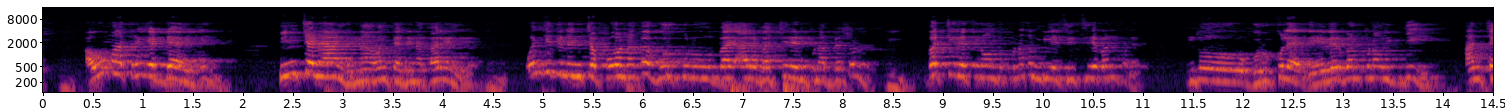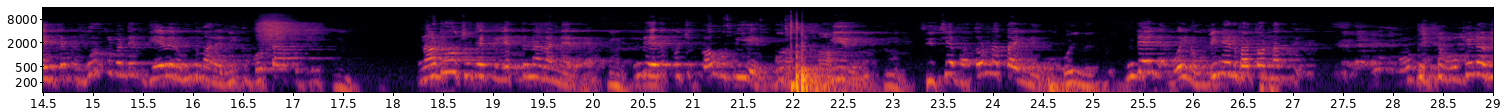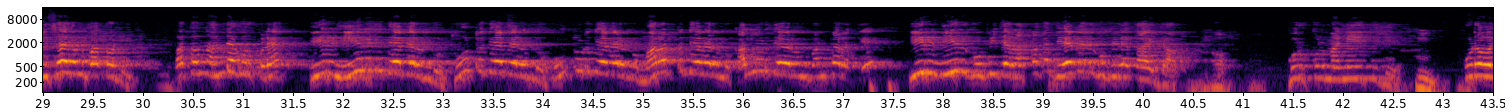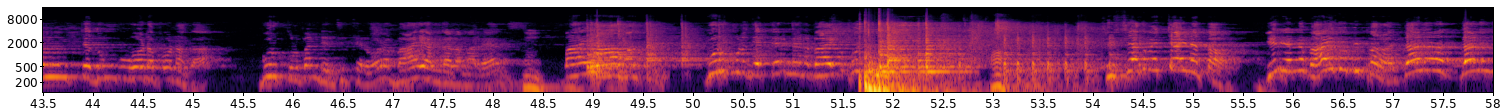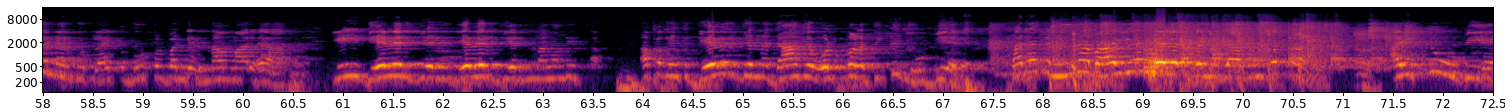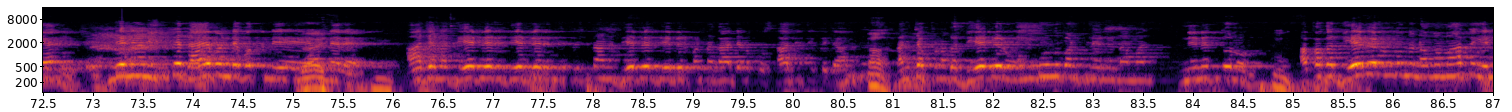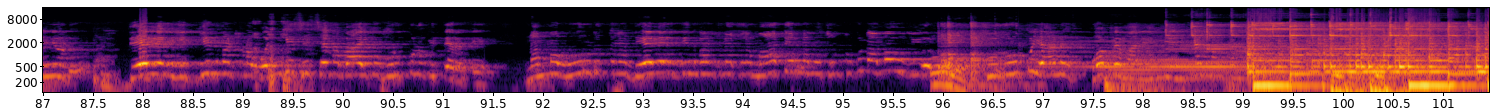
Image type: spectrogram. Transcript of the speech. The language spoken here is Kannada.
ಅವು ಮಾತ್ರ ಎಡ್ಡೆ ಆಗಿ ಪಿಂಚಣೆ ಆಂಡ್ ನಾ ಒಂತೆ ದಿನ ಕರೀಲಿ. ಒಂಜಿ ದಿನ ಇಂಚ ಪೋನಾಗ ಗುರುಕುಲು ಬೈ ಅರೆ ಬಚ್ಚಿರೆ ಅನ್ಪುನ ಅಭ್ಯಾಸ ಉಂಟು. ಬಚ್ಚಿರೆ ತಿನ್ನೋ ಒಂದು ಪುನಃ ಸಿ ಸಿ ಬಂದ್ಪುಣೆ ಇಂದು ಗುರುಕುಲೆ ದೇವೇರು ನಾವು ಇದ್ದಿ ಅಂಚ ಇಂಚ ಗುರುಕುಲು ಬಂದ್ರೆ ದೇವೇರು ಉಂಡು ಮಾರೆ ನೀಕು ಗೊತ್ತಾಗ್ತದೆ. ನಡು ಸುದಕ್ಕೆ ಎತ್ತನ ಗಣ್ಯರೆ ಹಿಂದೆ ಇಂದು ಎದೆ ಕುಚುಕ್ಕ ಉಬ್ಬಿಯೇ ಗುರು. ನೀರು. ಶಿಷ್ಯ ತಾಯಿ ನೀರು ಹೋಯ್ನೆ ಇಂದೇನು ಒಯ್ನು ಉಬ್ಬಿನೇನು ಬತೋನ್ನತ್ತಿ. ಉಬ್ಬಿನ ಉಬ್ಬಿನ ವಿಷಯವನ್ನು ಬತೋನ್ನು ಬತೊಂದು ಅಂದೆ ಗುರುಕುಲೆ. ನೀರು ನೀರಿನ ದೇವೇರೊಂದು ತೂಟು ದೇವೇರೊಂದು ಕುಂಟುಡು ದೇವೇರೊಂದು ಮರಟ್ಟು ದೇವೇರೊಂದು ಕಲ್ಲುಡು ದೇವರೊಂದು ಬಂದ್ಬರತ್ತೆ ನೀರು ನೀರು ಗುಬ್ಬಿಜ ರಪ್ಪಗ ದೇವೇರು ಗುಬ್ಬಿಲೆ ಕಾಯ್ದ. ಗುರುಕುಲ್ ಮನೆ ಇತ್ತಿದೆ ಕೂಡ ಒಂತೆ ದುಂಬು ಓಡ ಪೋನಾಗ ಗುರುಕುಲ್ ಬಂದಿರು ಸಿಕ್ತಾರೆ ಅವರ ಬಾಯಿ ಅಂಗಲ ಮರ ಬಾಯಿ ಆ ಮಂತ ಗುರುಕುಲ್ ದೆತ್ತೆರು ನನ್ನ ಬಾಯಿ ಶಿಷ್ಯಾಗ ಬೆಚ್ಚಾಯ್ನಂತ ಇರಿ ನನ್ನ ಬಾಯಿಗೂ ಬಿಪ್ಪರ ದಾನ ದಾನದ ಗುರುಕುಲ. ಆಯ್ತು ಗುರುಕುಲ್ ಬಂದಿರು ನಾವು ಮಾರ ಈ ದೇವೇರ್ ದೇರಿ ದೇವೇರ್ ದೇರಿ ನನ್ನೊಂದು ಇತ್ತ. ಅಪ್ಪಗ ಇಂಕ ದೇವೇರ್ ದೇರಿನ ಜಾಗೆ ಒಳ್ಕೊಳ್ಳ ತಿಕ್ಕಿಗೆ ಉಬ್ಬಿಯರೆ. ಕಡೆಗೆ ನಿನ್ನ ಬಾಯಿಯೇ ದೇವೇರಿ ದೇರಿನ ಜಾಗ ಅಂತ ಗೊತ್ತಾಗ ಐಕ್ಕು ಉಬಿ ಇದೇ ನಾನು ಇತ್ತೆ ದಯ. ಬಂಡೆ ಗೊತ್ತೇ ಆ ಜನ ದೇಬೇರಿ ದೇಬೇರಿ ಕೃಷ್ಣನ ದೇಬೇರಿ ದೇಬೇರಿ ಬಂದಾಗ ಆ ಜನಕ್ಕೂ ಸಾಧ್ಯತೆ ಜಾ ದೇ ಅಂಚಪ್ಪನಗ ದೇವೇರು ಉಂಡು ಬಂತು ನಮ್ಮ ನೆನೆತ್ತೋ ನೋಡು. ಹ್ಮ್. ಅಪ್ಪಗ ದೇವೇರು ಉಂಡು ನಮ್ಮ ಮಾತ ಎನ್ನೋಡು ದೇವೇರು ಇದ್ದಿನ ಮಟ್ಟ ಒಂಜಿ ಶಿಷ್ಯನ ಬಾಯಿಗೆ ಗುರುಕುಲು ಬಿತ್ತಿರತ್ತೆ ನಮ್ಮ ಊರುಡುತ್ತನ ದೇವೇರು ಇದ್ದಿನ ಮಟ್ಟ ಮಾತೇರು ನಮ್ಮ ಸುಂಟುಕು ನಮ್ಮ ಉಪಯೋಗ. ಗುರುಕು ಯಾನು? ಕೋಪೆ ಮಾರಿ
